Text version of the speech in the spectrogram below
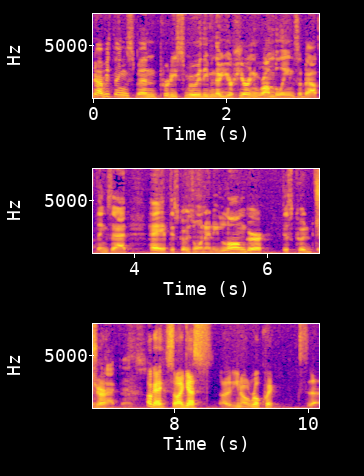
no, everything's been pretty smooth, even though you're hearing rumblings about things that, hey, if this goes on any longer, this could Sure. impact things. Okay, so I guess uh, you know, real quick, uh,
